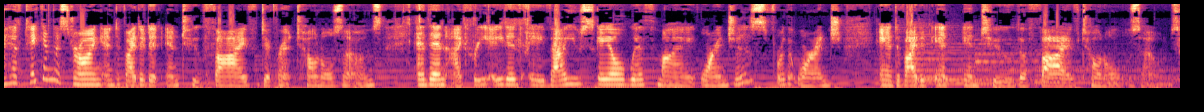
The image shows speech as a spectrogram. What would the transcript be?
Have taken this drawing and divided it into five different tonal zones. And then I created a value scale with my oranges for the orange and divided it into the five tonal zones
